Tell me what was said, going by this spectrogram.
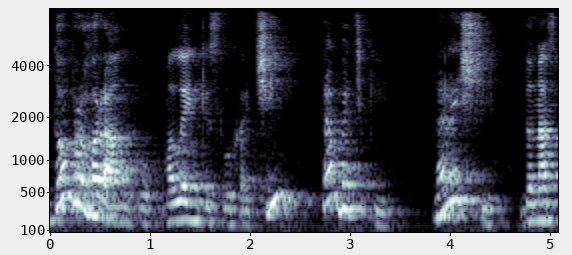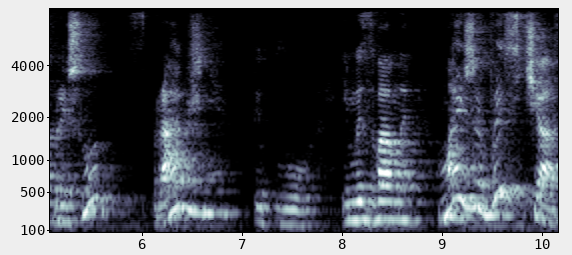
Доброго ранку, маленькі слухачі та батьки. Нарешті до нас прийшло справжнє тепло, і ми з вами майже весь час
